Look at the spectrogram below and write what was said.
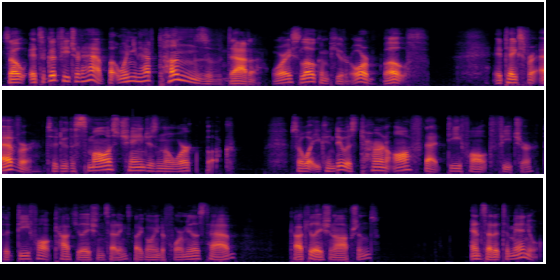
So it's a good feature to have, but when you have tons of data, or a slow computer, or both, it takes forever to do the smallest changes in the workbook. So what you can do is turn off that default feature, the default calculation settings by going to Formulas tab, Calculation Options, and set it to Manual.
